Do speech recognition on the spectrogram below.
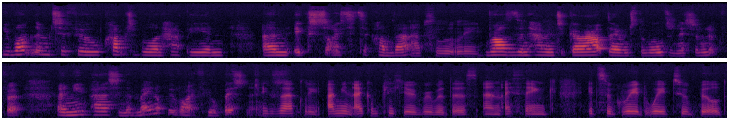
you want them to feel comfortable and happy and, and excited to come back Absolutely. rather than having to go out there into the wilderness and look for a new person that may not be right for your business. Exactly. I mean, I completely agree with this, and I think it's a great way to build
